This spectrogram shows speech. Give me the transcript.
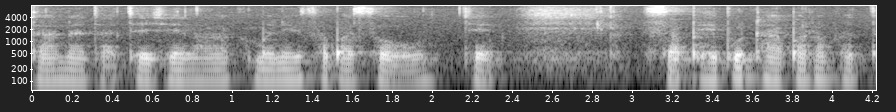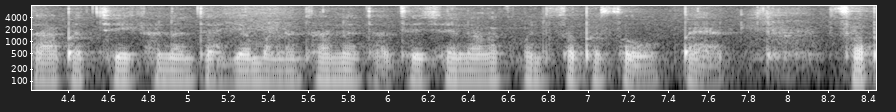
ตานันตะเจเชนละกัมมนิสัพโสเจ็ด สัพเพพุทธาปรปัตตาปจเจกานันจายมันจานันตะเจเชนลักมันสัพโสแปดสัพเพ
